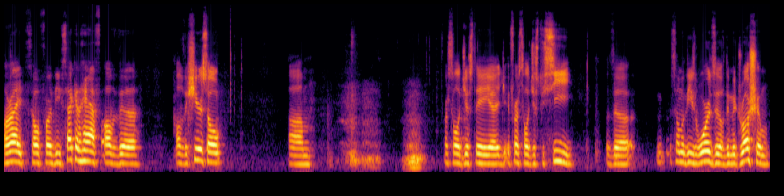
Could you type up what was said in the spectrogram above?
All right. So for the second half of the of the shiur, so um, first of all, just a uh, first of all, just to see the some of these words of the midrashim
